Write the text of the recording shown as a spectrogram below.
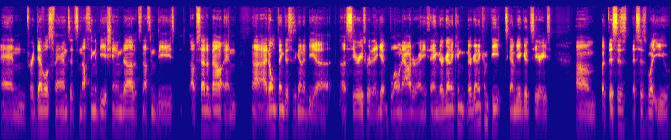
And for Devils fans, it's nothing to be ashamed of. It's nothing to be upset about. And uh, I don't think this is going to be a, a series where they get blown out or anything. They're going to con- they're going to compete. It's going to be a good series. Um, but this is this is what you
